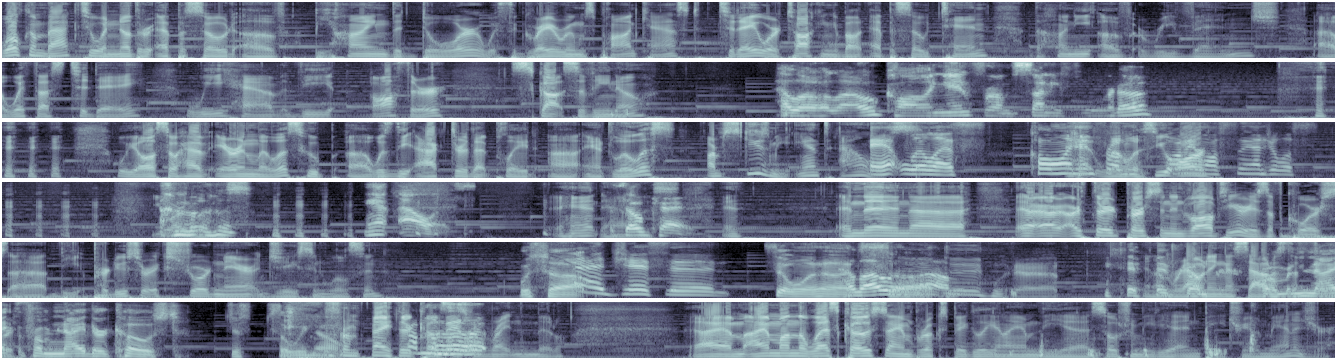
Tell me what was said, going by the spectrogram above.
Welcome back to another episode of Behind the Door with the Grey Rooms podcast. Today we're talking about episode 10, The Honey of Revenge. Uh, with us today, we have the author, Scott Savino. Hello, hello. Calling in from sunny Florida. we also have Erin Lillis, who uh, was the actor that played uh, Aunt Lillis. Um, excuse me, Aunt Alice. Aunt Lillis calling Aunt in from Lillis, you are- Los Angeles. You are Lillis. Aunt Alice. Aunt It's okay. And, and then uh, our, our third person involved here is, of course, uh, the producer extraordinaire, Jason Wilson. What's up? Hey, Jason. So, uh, Hello, so- hello. What up? And I'm From- rounding us out as from, the ni- fourth. from neither coast, just so we know. From neither From coast, middle. I'm right in the middle. I am I am on the West Coast. I am Brooks Bigley, and I am the uh, social media and Patreon manager.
